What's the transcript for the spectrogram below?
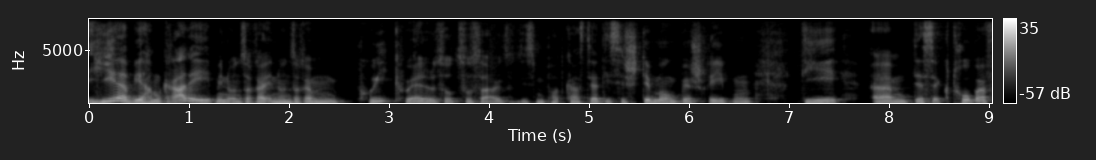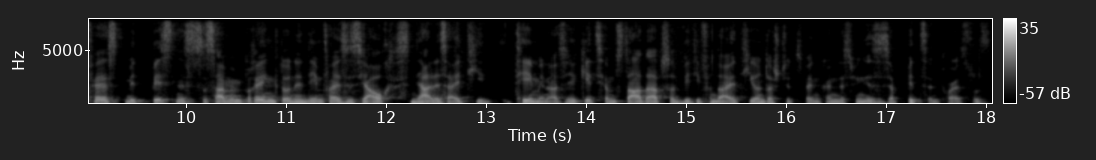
hier, wir haben gerade eben in, unserer, in unserem Prequel sozusagen zu diesem Podcast ja diese Stimmung beschrieben, die ähm, das Oktoberfest mit Business zusammenbringt. Und in dem Fall ist es ja auch, das sind ja alles IT-Themen. Also hier geht es ja um Startups und wie die von der IT unterstützt werden können. Deswegen ist es ja Bits and Pretzels.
